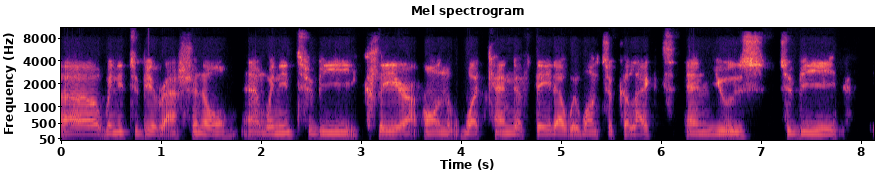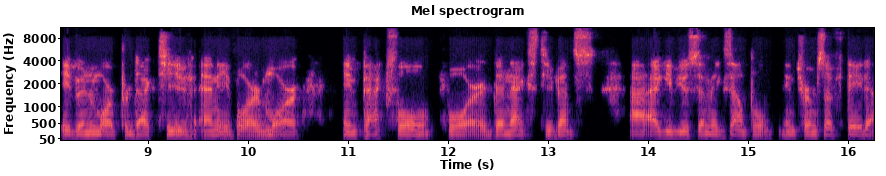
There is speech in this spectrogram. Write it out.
uh, we need to be rational and we need to be clear on what kind of data we want to collect and use to be even more productive and even more impactful for the next events. Uh, I'll give you some example in terms of data.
